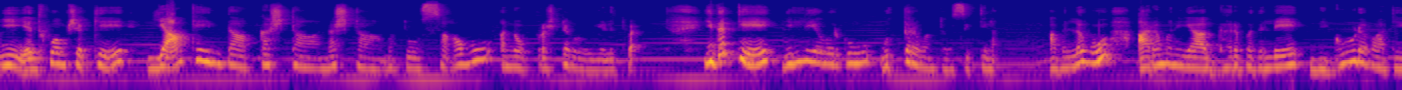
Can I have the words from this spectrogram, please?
ಈ ಯದುವಂಶಕ್ಕೆ ಯಾಕೆ ಇಂಥ ಕಷ್ಟ, ನಷ್ಟ ಮತ್ತು ಸಾವು ಅನ್ನೋ ಪ್ರಶ್ನೆಗಳು ಹೇಳುತ್ತವೆ ಇದಕ್ಕೆ ಇಲ್ಲಿಯವರೆಗೂ ಉತ್ತರವಂತೂ ಸಿಕ್ಕಿಲ್ಲ. ಅವೆಲ್ಲವೂ ಅರಮನೆಯ ಗರ್ಭದಲ್ಲೇ ನಿಗೂಢವಾಗಿ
